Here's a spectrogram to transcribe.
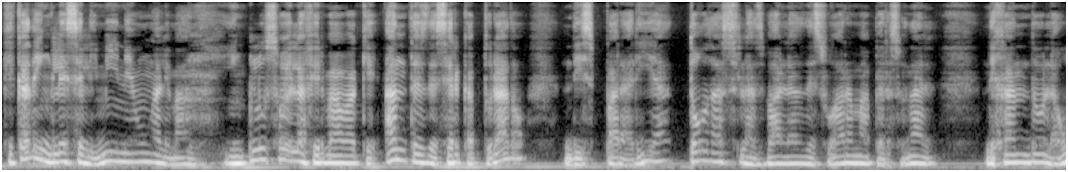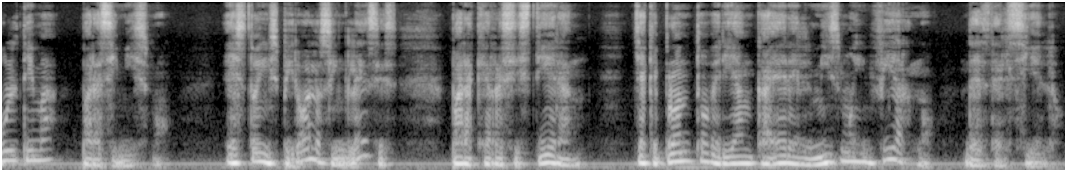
que cada inglés elimine un alemán. Incluso él afirmaba que antes de ser capturado dispararía todas las balas de su arma personal, dejando la última para sí mismo. Esto inspiró a los ingleses para que resistieran, ya que pronto verían caer el mismo infierno desde el cielo.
